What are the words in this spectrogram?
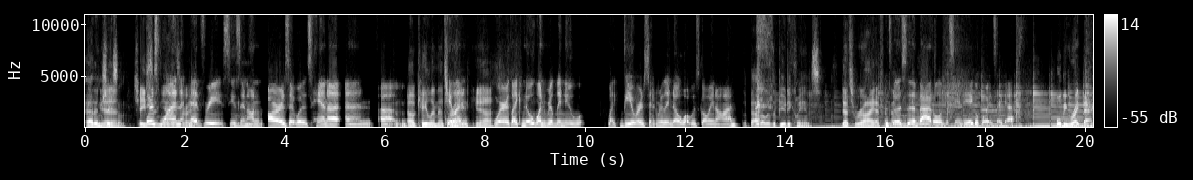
Ed and Yeah. Jason. Chase. There's yeah, one right. every season. Mhm. On ours, it was Hannah and um, Oh, Caelynn, that's right. Yeah. where like no one really knew, like viewers didn't really know what was going on. The Battle of the Beauty Queens. That's right. I And so this is the battle of the San Diego boys, I guess. We'll be right back.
